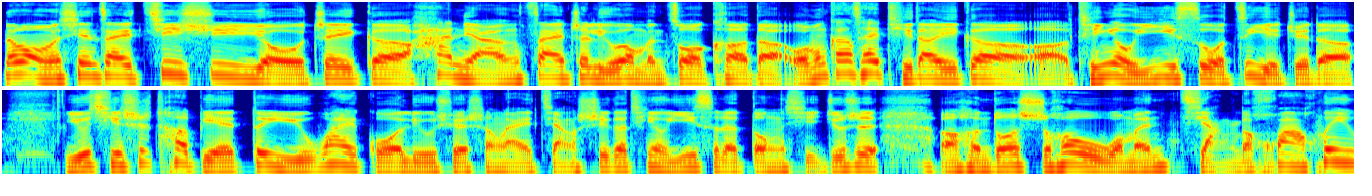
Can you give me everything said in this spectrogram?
那么我们现在继续有这个汉阳在这里为我们做客的。我们刚才提到一个呃挺有意思，我自己也觉得，尤其是特别对于外国留学生来讲，是一个挺有意思的东西。就是呃很多时候我们讲的话会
